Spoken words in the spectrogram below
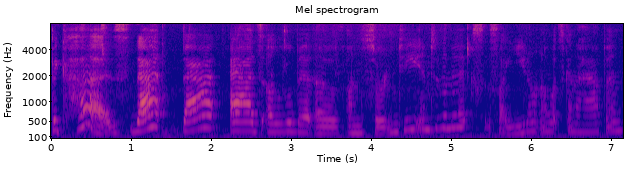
Because that that adds a little bit of uncertainty into the mix. It's like you don't know what's going to happen.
